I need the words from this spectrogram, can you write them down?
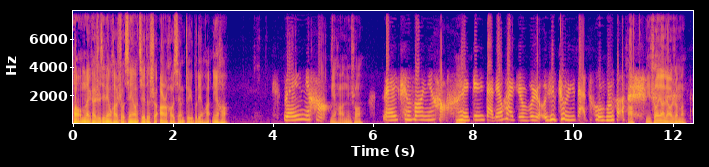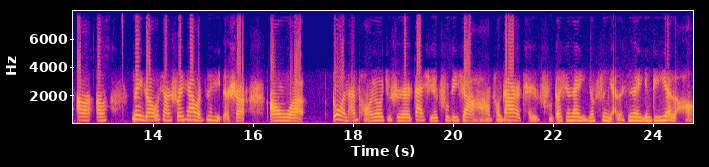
好，我们来开始接电话。首先要接的是二号线这一部电话。您好，喂，你好，你好，你说。喂，陈峰，你好，嗯给你打电话真不容易，终于打通了。好，你说要聊什么？啊啊，那个，我想说一下我自己的事儿。嗯，我跟我男朋友就是大学处对象哈，从大二开始处，到现在已经四年了，现在已经毕业了哈。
